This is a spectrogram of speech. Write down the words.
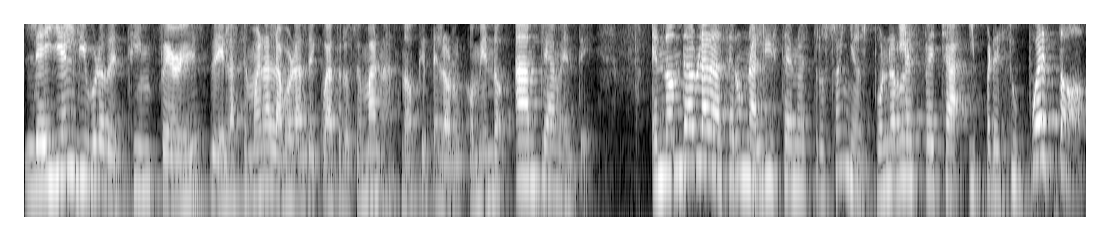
Leí el libro de Tim Ferriss de la semana laboral de cuatro semanas, ¿no? Que te lo recomiendo ampliamente. En donde habla de hacer una lista de nuestros sueños, ponerle fecha y presupuesto.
